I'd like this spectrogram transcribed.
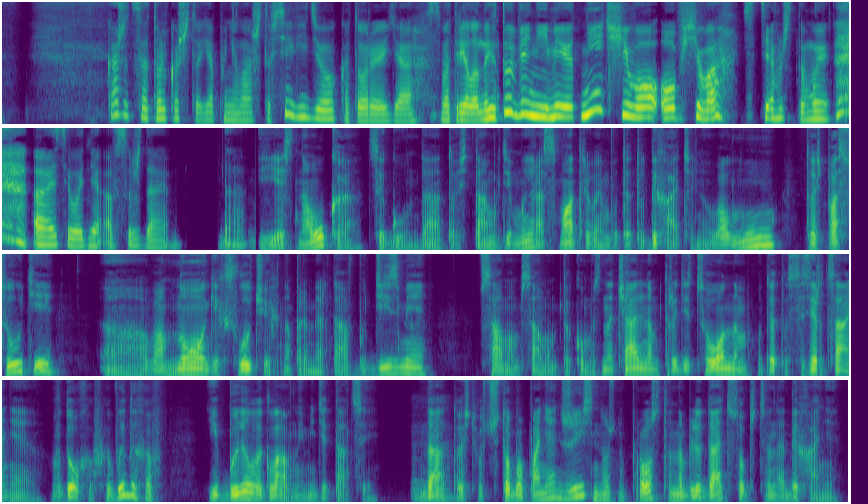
Кажется, только что я поняла, что все видео, которые я смотрела на Ютубе, не имеют ничего общего с тем, что мы а, сегодня обсуждаем. Да. Есть наука цигун, да, то есть там, где мы рассматриваем вот эту дыхательную волну, то есть по сути а, во многих случаях, например, да, в буддизме, в самом-самом таком изначальном, традиционном, вот это созерцание вдохов и выдохов и было главной медитацией. Угу. Да, то есть вот чтобы понять жизнь, нужно просто наблюдать собственное дыхание.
